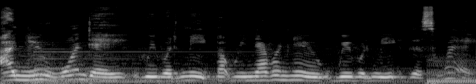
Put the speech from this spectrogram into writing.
I knew one day we would meet, but we never knew we would meet this way.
